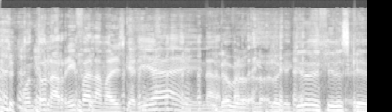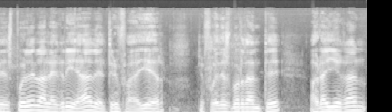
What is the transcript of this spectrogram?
Monta una rifa en la marisquería y nada. No, pero lo que quiero decir es que después de la alegría del triunfo de ayer, que fue desbordante, ahora llegan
